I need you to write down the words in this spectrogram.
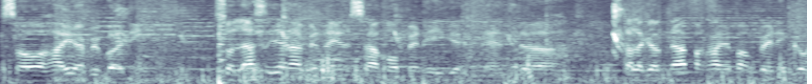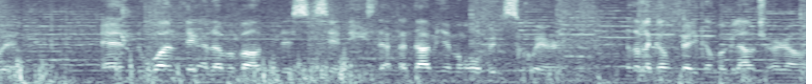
So, hi everybody. So, last year namin ngayon sa Copenhagen and uh, talagang napakarami pang pwedeng gawin. And one thing I love about this city is that ang dami niya mga open square na talagang pwede kang mag-lounge around.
